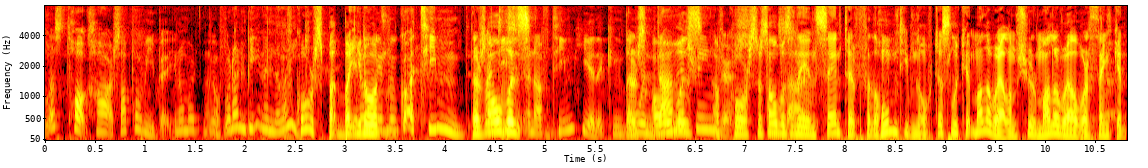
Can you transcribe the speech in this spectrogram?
let's talk Hearts up a wee bit. You know we're, we're unbeaten in the league. Of course, but but you, you know, know we've got a team. There's a always enough team here that can there's go and always, damage Rangers. Of course, there's always an incentive for the home team though. Just look at Motherwell. I'm sure Motherwell were thinking.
